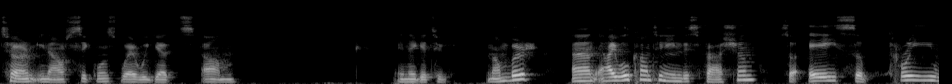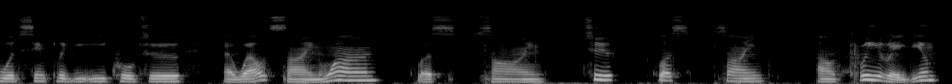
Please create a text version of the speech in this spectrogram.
term in our sequence where we get um, a negative number. And I will continue in this fashion. So a sub 3 would simply be equal to, uh, well, sine 1 plus sine 2 plus sine uh, 3 radian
